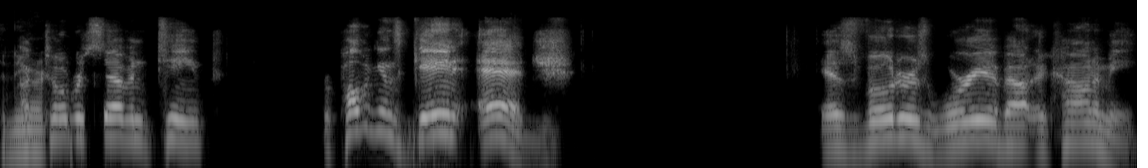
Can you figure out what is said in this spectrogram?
The New York- October 17th, Republicans gain edge as voters worry about economy.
